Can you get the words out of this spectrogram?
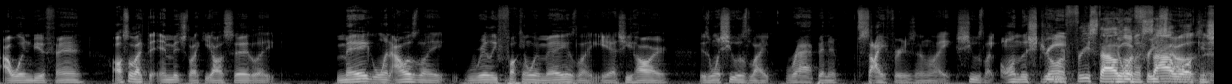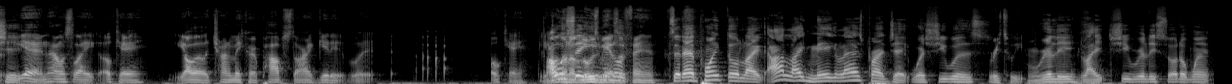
I wouldn't be a fan. Also, like the image, like y'all said, like Meg. When I was like really fucking with Meg, is like yeah, she hard. Is when she was like rapping in ciphers and like she was like on the street Doing freestyles doing on the sidewalk and freestyles shit. Yeah, and I was like, okay, y'all are like trying to make her a pop star. I get it, but uh, okay, y'all gonna lose me even as a fan. To that point though, like I like Meg last project where she was Retweet. really like she really sort of went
